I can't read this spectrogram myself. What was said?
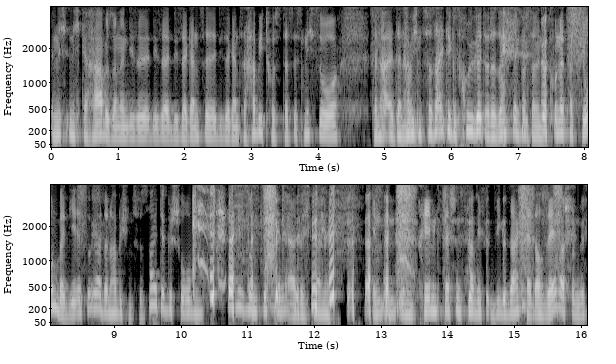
nicht, nicht Gehabe, sondern diese, dieser, dieser, ganze, dieser ganze Habitus, das ist nicht so, dann, dann habe ich ihn zur Seite geprügelt oder sonst irgendwas, sondern die Konnotation bei dir ist so, ja, dann habe ich ihn zur Seite geschoben. so ein bisschen, also ich meine, in, in, in Trainingssessions habe ich wie gesagt, halt auch selber schon mit,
